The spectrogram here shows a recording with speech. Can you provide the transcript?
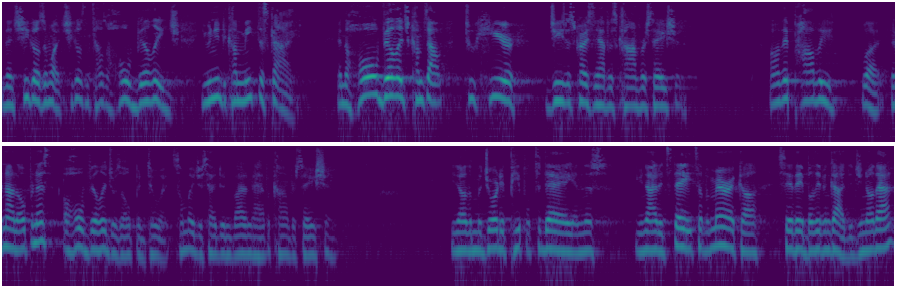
And then she goes and what? She goes and tells a whole village, you need to come meet this guy. And the whole village comes out to hear Jesus Christ and have this conversation. Oh, they probably, what? They're not open to this? A whole village was open to it. Somebody just had to invite them to have a conversation. You know, the majority of people today in this United States of America say they believe in God. Did you know that?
